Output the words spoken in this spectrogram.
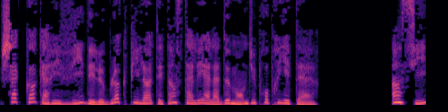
Chaque coque arrive vide et le bloc pilote est installé à la demande du propriétaire. Ainsi,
